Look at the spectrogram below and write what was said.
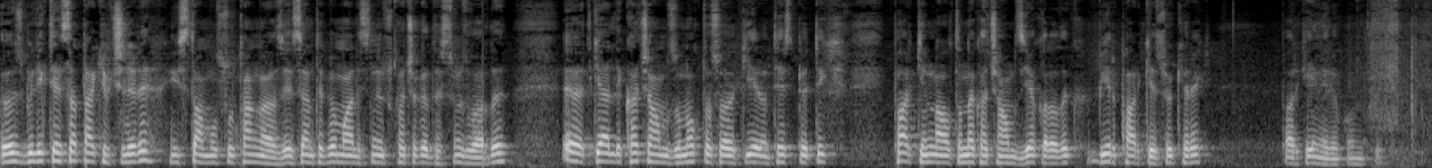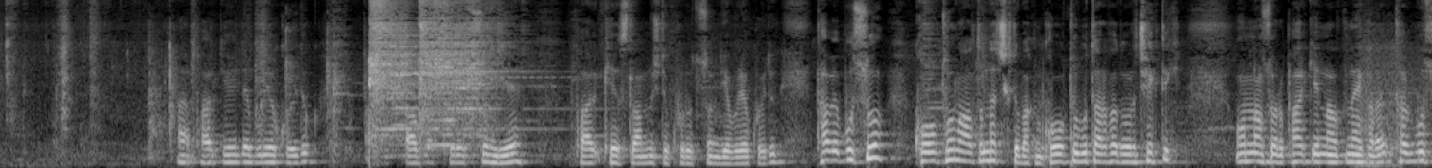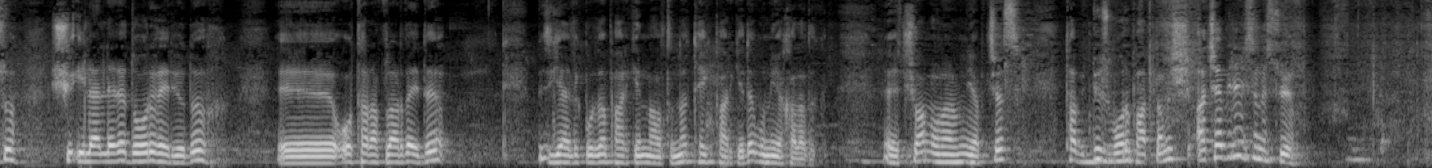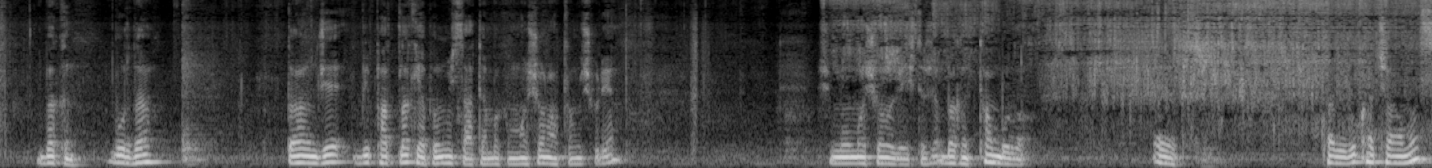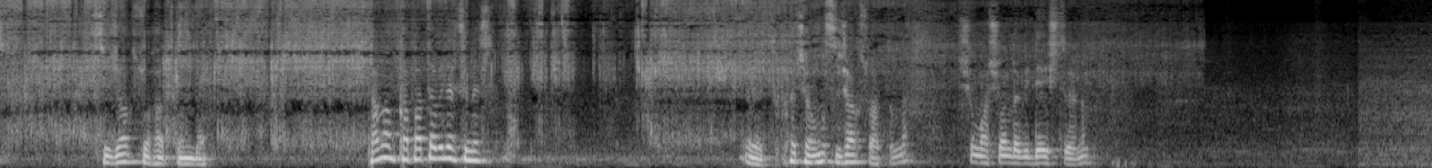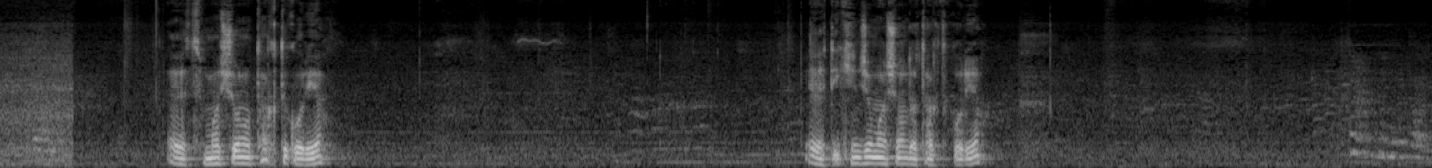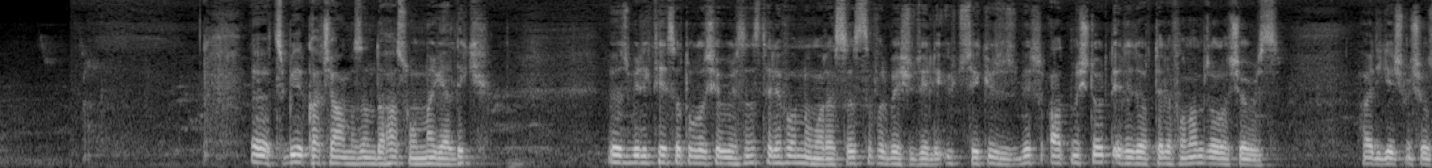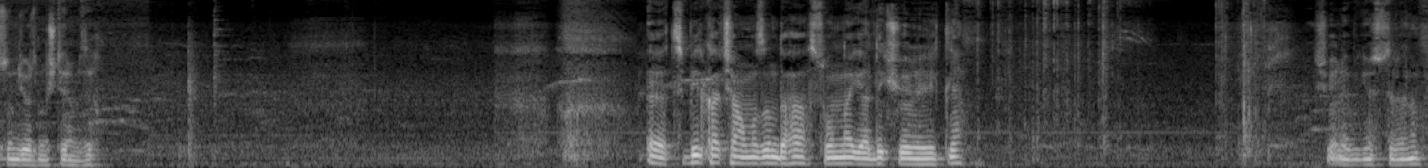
Özbirlik Tesisat takipçileri İstanbul Sultan Gazi Esentepe Mahallesi'nde üst kaçak adresimiz vardı. Evet geldik kaçağımızı noktası olarak yerini tespit ettik. Parkenin altında kaçağımızı yakaladık. Bir parke sökerek parkeyi nereye koymuşuz? Ha, parkeyi de buraya koyduk. Abla kurutsun diye parke ıslanmıştı kurutsun diye buraya koyduk. Tabi bu su koltuğun altında çıktı. Bakın koltuğu bu tarafa doğru çektik. Ondan sonra parkenin altına yakaladık. Tabi bu su şu ilerlere doğru veriyordu. Ee, o taraflardaydı. Biz geldik burada parkenin altında tek parkede bunu yakaladık. Evet şu an onarımını yapacağız. Tabi düz boru patlamış. Açabilirsiniz suyu. Bakın burada daha önce bir patlak yapılmış zaten. Bakın maşon atılmış buraya. Şimdi o maşonu değiştireceğim. Bakın tam burada. Evet. Tabi bu kaçağımız sıcak su hattında. Tamam kapatabilirsiniz. Evet kaçağımız sıcak su hattında. Şu maşonu da bir değiştirelim. Evet maşonu taktık oraya. Evet ikinci maşonu da taktık oraya. Evet bir kaçağımızın daha sonuna geldik. Özbirlik tesisata ulaşabilirsiniz. Telefon numarası 0553 801 64 54 telefonumuza ulaşabiliriz. Hadi geçmiş olsun diyoruz müşterimize. Evet bir kaçağımızın daha sonuna geldik şöylelikle. Şöyle bir gösterelim.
